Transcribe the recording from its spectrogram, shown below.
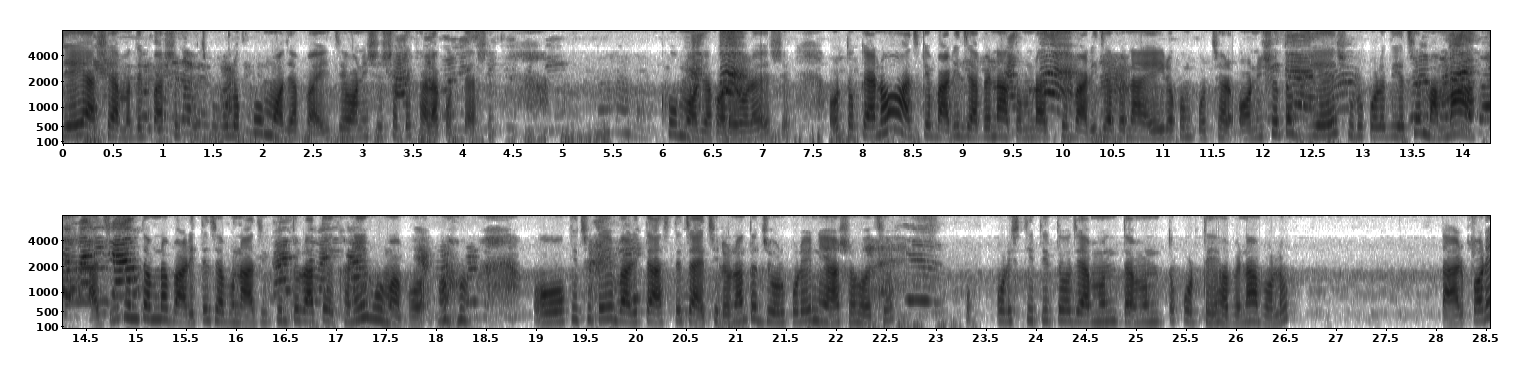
যেই আসে আমাদের পাশের পুচকুগুলো খুব মজা পায় যে অনিশের সাথে খেলা করতে আসে। খুব মজা করে ওরা এসে। ওর তো কেন? আজকে বাড়ি যাবে না, তোমরা আজকে বাড়ি যাবে না এই রকম করছে। আর অনিশও তো গিয়ে শুরু করে দিয়েছে, মাম্মা, আজকে কিন্তু আমরা বাড়িতে যাব না, আজকে কিন্তু রাতে এখানেই ঘুমাবো। ও কিছুতেই বাড়িতে আসতে চাইছিল না, তো জোর করেই নিয়ে আসা হয়েছে। পরিস্থিতি তো যেমন তেমন তো করতেই হবে না, বলো? তারপরে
